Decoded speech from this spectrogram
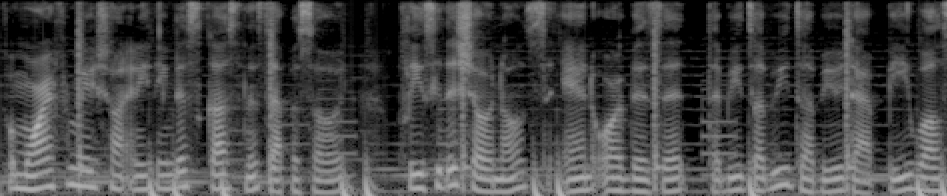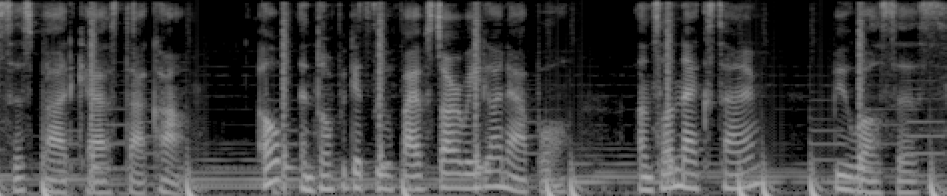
For more information on anything discussed in this episode, please see the show notes and or visit www.bewellsispodcast.com. Oh, and don't forget to leave a five-star rating on Apple. Until next time, be well, sis.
